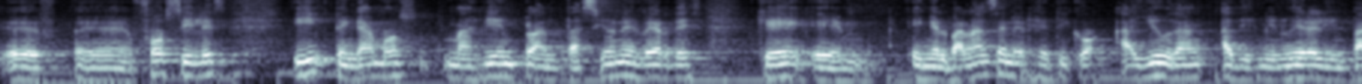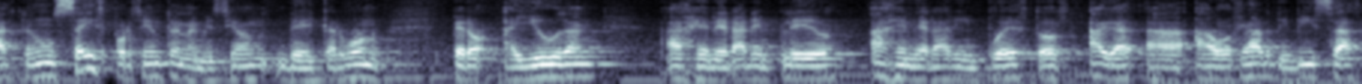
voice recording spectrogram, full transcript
eh, eh, fósiles y tengamos más bien plantaciones verdes que eh, en el balance energético ayudan a disminuir el impacto en un 6% en la emisión de carbono, pero ayudan a generar empleo, a generar impuestos, a, ahorrar divisas,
